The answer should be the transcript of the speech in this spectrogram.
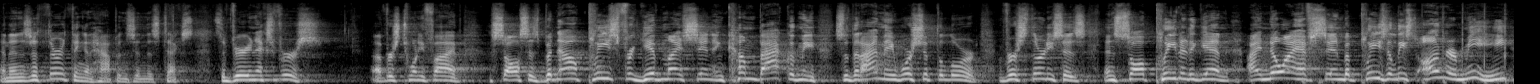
And then there's a third thing that happens in this text. It's the very next verse. Uh, verse 25, Saul says, But now please forgive my sin and come back with me so that I may worship the Lord. Verse 30 says, And Saul pleaded again, I know I have sinned, but please at least honor me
